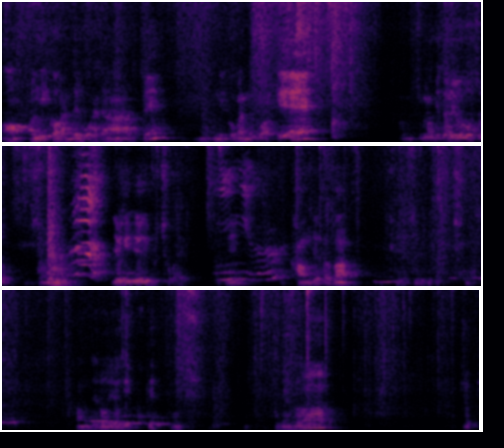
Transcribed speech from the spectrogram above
어 언니 거 만들고 가자 알았지? 응, 언니 거 만들고 갈게 그럼 좀만 기다려 저, 잠시만. 여기 붙여봐요 여기 가운데다가 이렇게 해서 여기다 거야. 가운데로 여기 포개. 포개서 쭉쭉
